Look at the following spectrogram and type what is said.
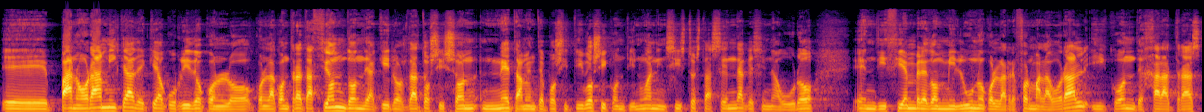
eh, panorámica de qué ha ocurrido con, la contratación, donde aquí los datos sí son netamente positivos y continúan, insisto, esta senda que se inauguró en diciembre de 2001 con la reforma laboral y con dejar atrás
